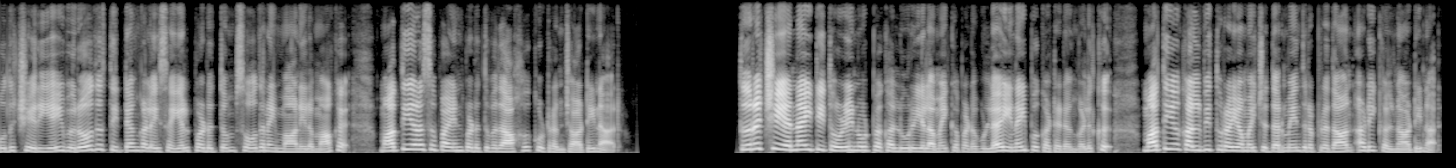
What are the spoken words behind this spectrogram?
புதுச்சேரியை விரோத திட்டங்களை செயல்படுத்தும் சோதனை மாநிலமாக மத்திய அரசு பயன்படுத்துவதாக குற்றம் சாட்டினார். திருச்சி என்ஐடி தொழில்நுட்ப கல்லூரியில் அமைக்கப்படவுள்ள இணைப்பு கட்டடங்களுக்கு மத்திய கல்வித்துறை அமைச்சர் தர்மேந்திர பிரதான் அடிக்கல் நாட்டினார்.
